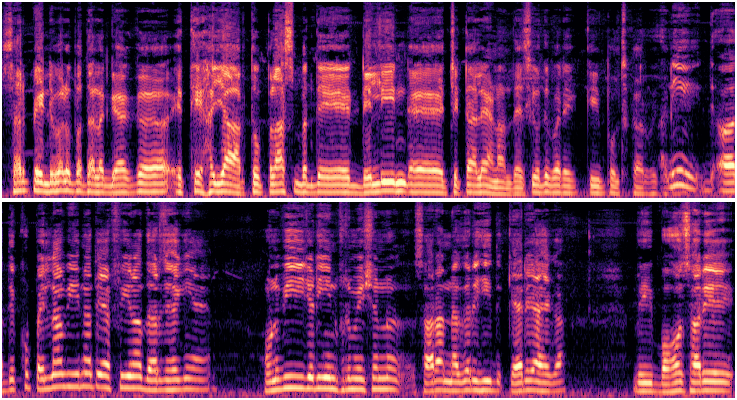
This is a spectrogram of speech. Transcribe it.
ਸਰ ਪਿੰਡ ਵੱਲੋਂ ਪਤਾ ਲੱਗਿਆ ਕਿ ਇੱਥੇ ਹਜ਼ਾਰ ਤੋਂ ਪਲੱਸ ਬੰਦੇ ਡੇਲੀ ਚਿੱਟਾ ਲੈਣ ਆਉਂਦੇ ਸੀ ਉਹਦੇ ਬਾਰੇ ਕੀ ਪੁਲਿਸ ਕਾਰਵਾਈ? ਨਹੀਂ ਦੇਖੋ ਪਹਿਲਾਂ ਵੀ ਇਹਨਾਂ ਤੇ ਐਫ ਆਈ ਆਰ ਦਰਜ ਹੈਗੀਆਂ ਆ। ਹੁਣ ਵੀ ਜਿਹੜੀ ਇਨਫੋਰਮੇਸ਼ਨ ਸਾਰਾ ਨਗਰ ਹੀ ਕਹਿ ਰਿਹਾ ਹੈਗਾ ਵੀ ਬਹੁਤ ਸਾਰੇ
